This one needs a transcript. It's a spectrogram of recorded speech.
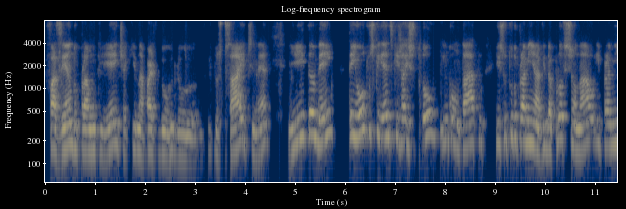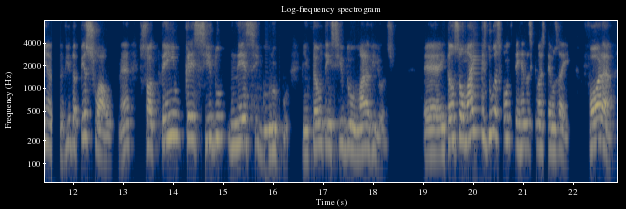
fazendo para um cliente aqui na parte do, do, do site, né? E também tem outros clientes que já estou em contato, isso tudo para minha vida profissional e para minha vida pessoal, né? Só tenho crescido nesse grupo, então tem sido maravilhoso. É, então são mais duas fontes de rendas que nós temos aí. Fora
